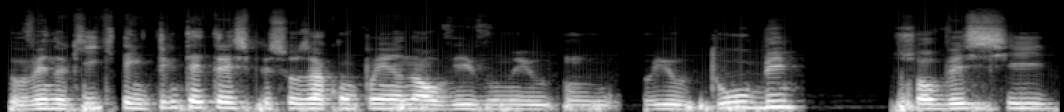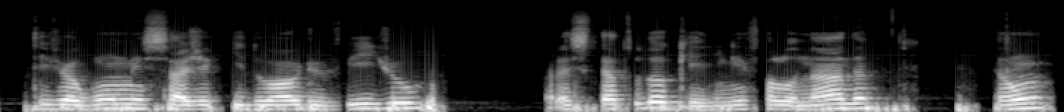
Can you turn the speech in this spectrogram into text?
Estou vendo aqui que tem 33 pessoas acompanhando ao vivo no, no, no YouTube. Só ver se teve alguma mensagem aqui do áudio e vídeo. Parece que está tudo ok, ninguém falou nada. Então,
